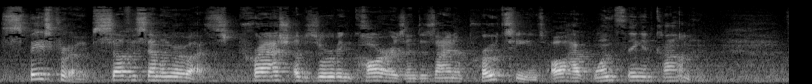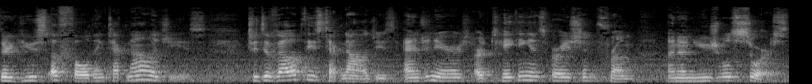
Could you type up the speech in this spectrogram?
Space probes, self-assembling robots, crash-absorbing cars, and designer proteins all have one thing in common their use of folding technologies. To develop these technologies, engineers are taking inspiration from an unusual source,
